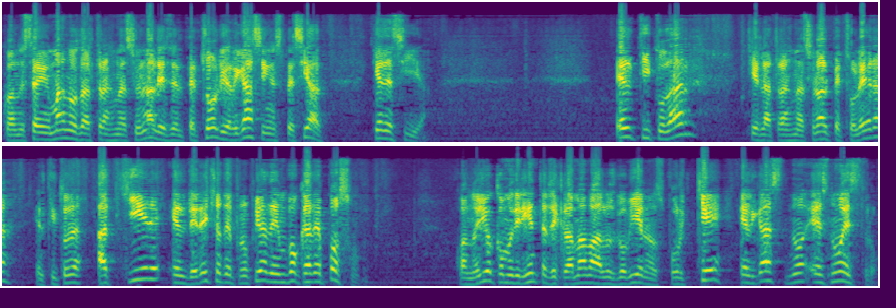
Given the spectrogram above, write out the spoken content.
cuando estaban en manos las transnacionales del petróleo y el gas en especial, ¿qué decía? El titular, que es la transnacional petrolera, el titular adquiere el derecho de propiedad en boca de pozo. Cuando yo como dirigente reclamaba a los gobiernos, ¿por qué el gas no es nuestro?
